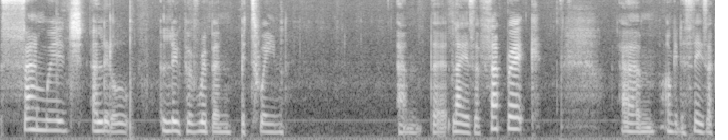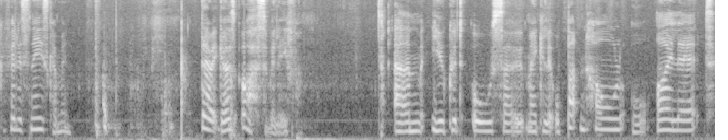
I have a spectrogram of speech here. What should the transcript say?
sandwich a little loop of ribbon between um, the layers of fabric. Um, I'm going to sneeze. I can feel a sneeze coming. There it goes. Oh, that's a relief. Um, you could also make a little buttonhole or eyelet.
